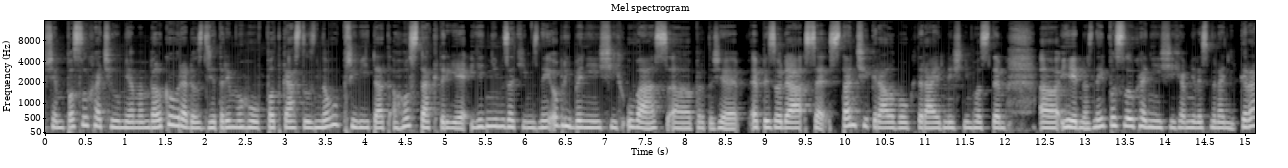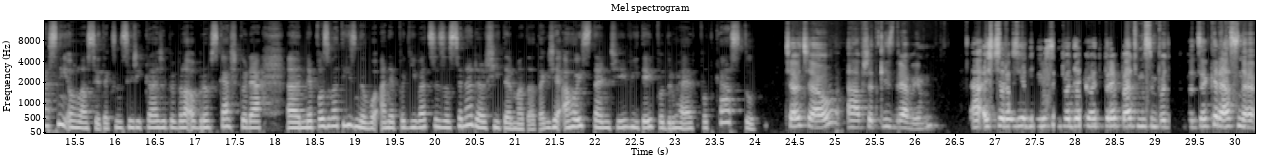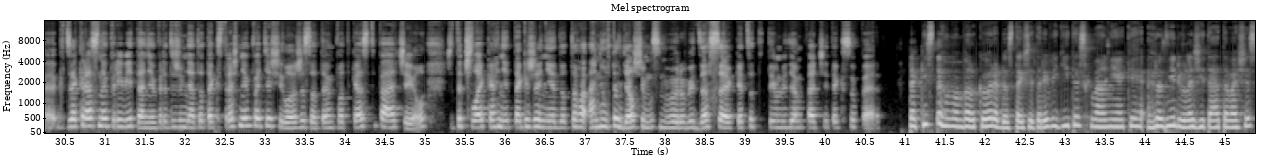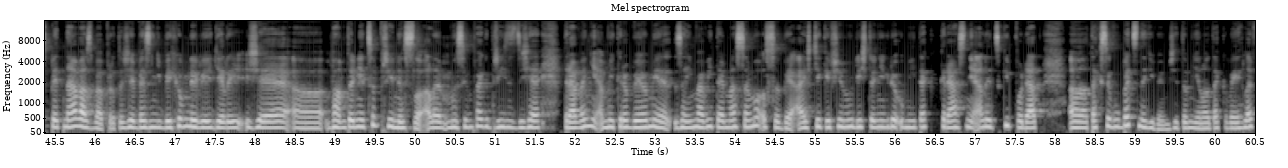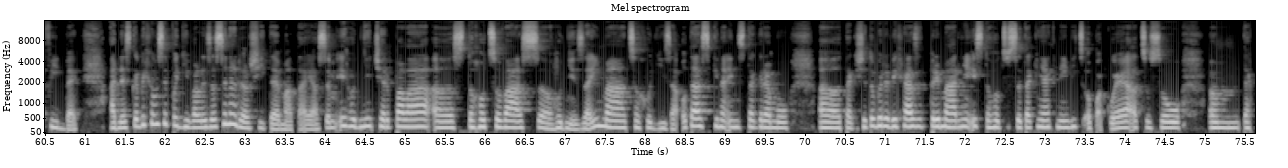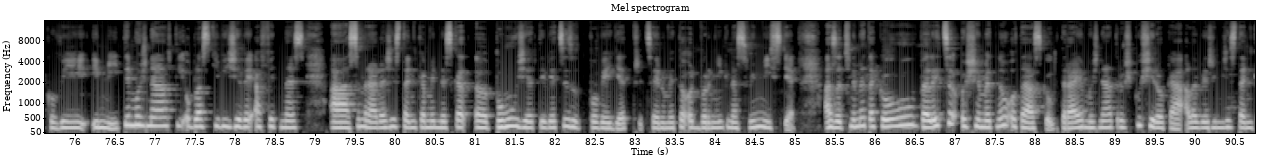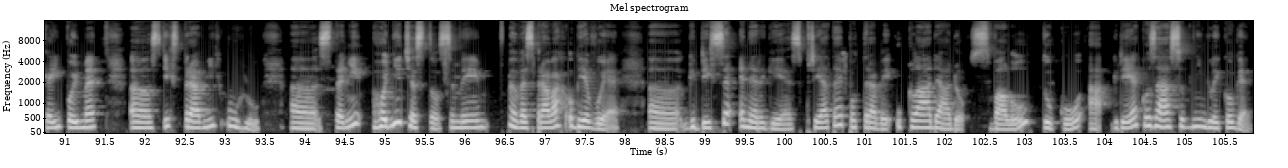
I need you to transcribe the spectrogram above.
všem posluchačům. Já mám velkou radost, že tady mohu v podcastu znovu přivítat hosta, který je jedním zatím z nejoblíbenějších u vás, eh, protože epizoda se Stanči Královou, která je dnešním hostem, eh, je jedna z nejposlouchanějších a měli jsme na ní krásný ohlasy, tak jsem si říkala, že by byla obrovská škoda eh, nepozvat jí znovu a nepodívat se zase na další témata. Takže ahoj Stanči, vítej po druhé v podcastu. Čau, čau a všetkých zdravím. A ešte rozhodne musím poďakovať, prepač, musím poďakovať za krásne, za krásne privítanie, pretože mňa to tak strašne potešilo, že sa ten podcast páčil, že to človeka hneď tak ženie do toho, áno, ten ďalší musíme urobiť zase, keď sa to tým ľuďom páči, tak super. Taky z toho mám velkou radost, takže tady vidíte schválně, jak je hrozně důležitá ta vaše zpětná vazba, protože bez ní bychom nevěděli, že uh, vám to něco přineslo, ale musím fakt říct, že trávení a mikrobiom je zajímavý téma samo o sobě a ještě ke všemu, když to někdo umí tak krásně a lidsky podat, uh, tak se vůbec nedivím, že to mělo takovýhle feedback. A dneska bychom se podívali zase na další témata. Já jsem i hodně čerpala uh, z toho, co vás hodně zajímá, co chodí za otázky na Instagramu, uh, takže to bude vycházet primárně i z toho, co se tak nějak nejvíc opakuje a co jsou um, takový i mýty možná v té oblasti výživy a fitness a jsem ráda, že Staňka mi dneska uh, pomůže ty věci zodpovědět, přece jenom je to odborník na svém místě. A začneme takovou velice ošemetnou otázkou, která je možná trošku široká, ale věřím, že Staňka ji pojme uh, z těch správných úhlů. Uh, Stani, hodně často se mi ve zprávách objevuje, Eh, kdy se energie z přijaté potravy ukládá do svalu, tuku a kdy jako zásobní glykogen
